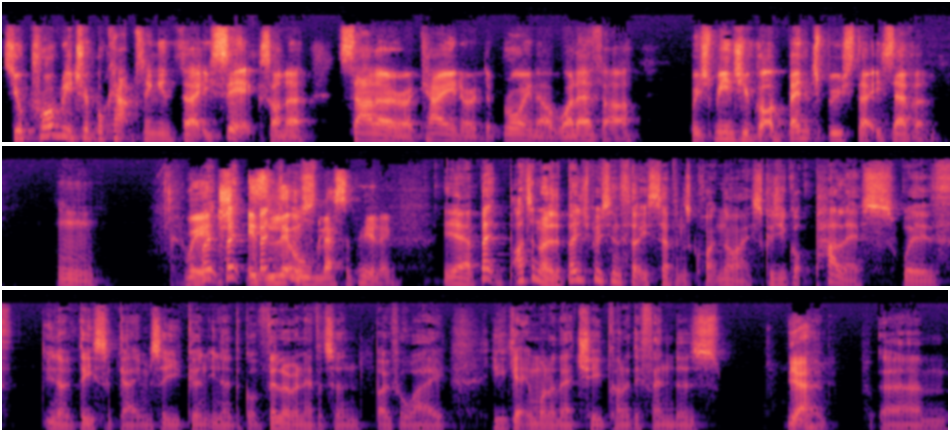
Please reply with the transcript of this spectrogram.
So you're probably triple captaining in 36 on a Salah or a Kane or a De Bruyne or whatever, which means you've got a bench boost 37, mm. which but, but, is a little boost, less appealing. Yeah, but I don't know. The bench boost in 37 is quite nice because you've got Palace with you know decent games, so you can you know they've got Villa and Everton both away. You get in one of their cheap kind of defenders. Yeah. You know, um,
